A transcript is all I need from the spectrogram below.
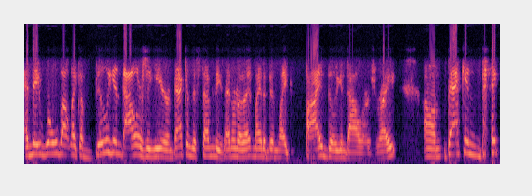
and they rolled out like a billion dollars a year. And back in the '70s, I don't know, that might have been like five billion dollars, right? Um, back in back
